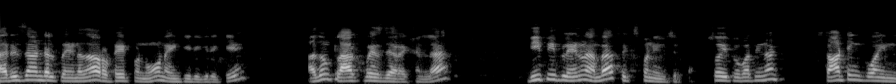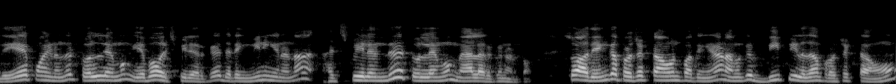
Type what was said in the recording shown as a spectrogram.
ஹரிசாண்டல் பிளேனை தான் ரொட்டேட் பண்ணுவோம் நைன்டி டிகிரிக்கு அதுவும் கிளாக் வைஸ் டைரக்ஷன்ல பிபி பிளேனை நம்ம ஃபிக்ஸ் பண்ணி வச்சிருக்கோம். ஸோ இப்போ பார்த்தீங்கன்னா ஸ்டார்டிங் பாயிண்ட் இந்த ஏ பாயிண்ட் வந்து டுவெல் எம்எம் எபோ ஹெச்பியில் இருக்கு. தட் மீனிங் என்னன்னா ஹெச்பிலேருந்து டுவெல் எம்எம் மேலே இருக்குன்னு அர்த்தம். ஸோ அது எங்கே ப்ரொஜெக்ட் ஆகும்னு பார்த்தீங்கன்னா நமக்கு பிபியில் தான் ப்ரொஜெக்ட் ஆகும்.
